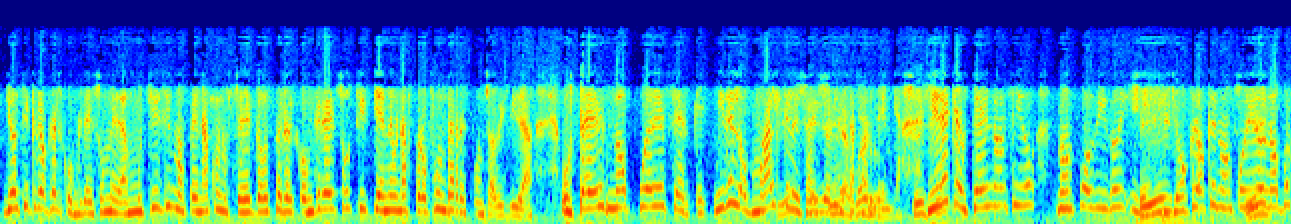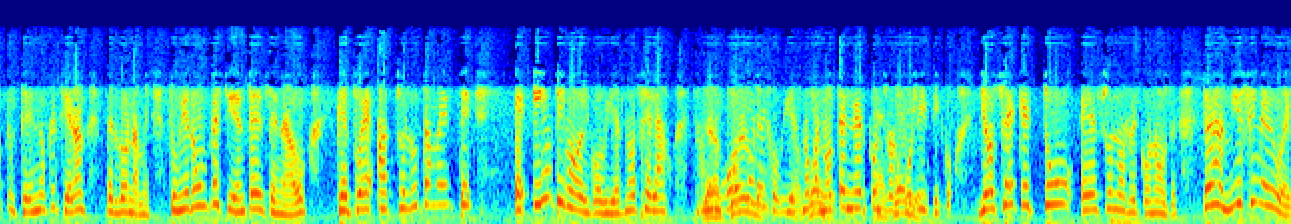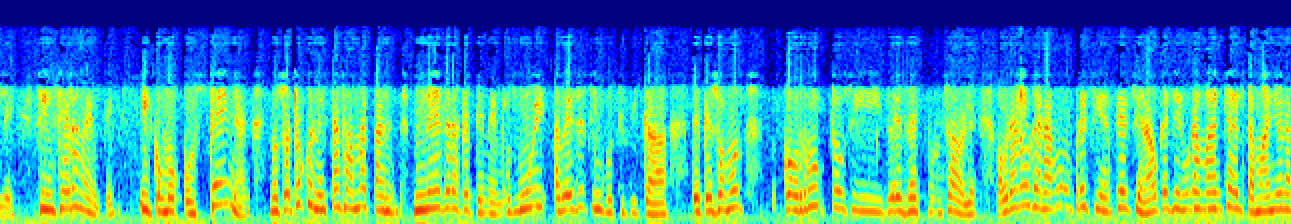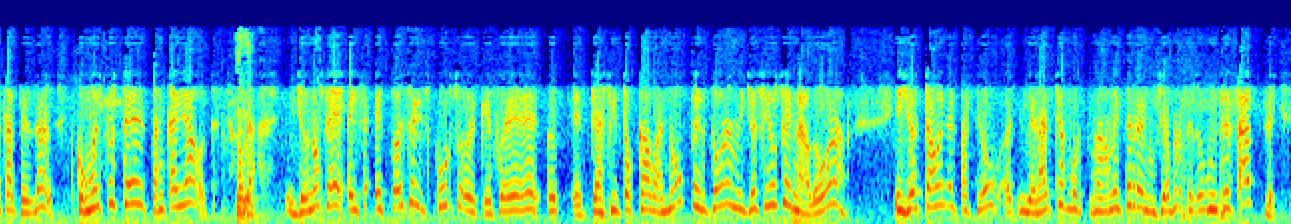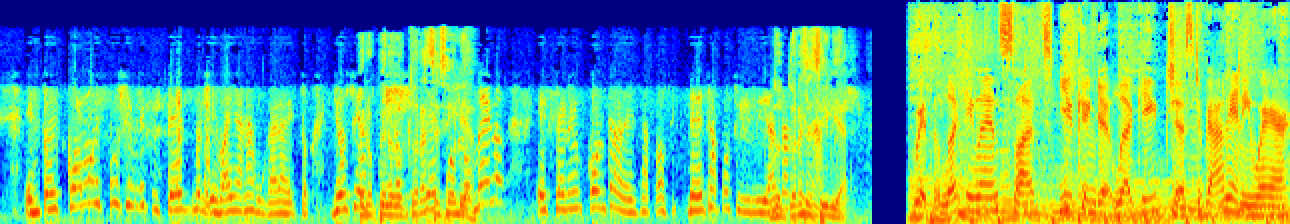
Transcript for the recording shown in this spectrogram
Yo sí creo que el Congreso me da muchísima pena con ustedes dos, pero el Congreso sí tiene una profunda responsabilidad. Ustedes no puede ser que, mire lo mal que les ha ido en esta pandemia. mire que ustedes no han sido, no han podido, y yo creo que no han podido, no porque ustedes no quisieran, perdóname, tuvieron un presidente de Senado que fue absolutamente eh, íntimo del gobierno se la jugó por el gobierno para no tener control político. Yo sé que tú eso lo reconoces, pero a mí sí me duele, sinceramente, y como costeña, nosotros con esta fama tan negra que tenemos, muy a veces injustificada, de que somos corruptos y irresponsables, ahora nos ganamos un presidente del Senado que tiene una mancha del tamaño de una catedral. ¿Cómo es que ustedes están callados? Ahora, yo no sé, es, todo ese discurso de que fue, eh, que así tocaba, no, perdóname, yo he sido senadora. Y yo estaba en el Partido Liberal que afortunadamente renunció porque eso es un desastre. Entonces, ¿cómo es posible que ustedes le vayan a jugar a esto? Yo sé pero, doctora que Cecilia, por lo menos estén en contra de esa, de esa posibilidad. Doctora Cecilia. With the Lucky Land slots, you can get lucky just about anywhere.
